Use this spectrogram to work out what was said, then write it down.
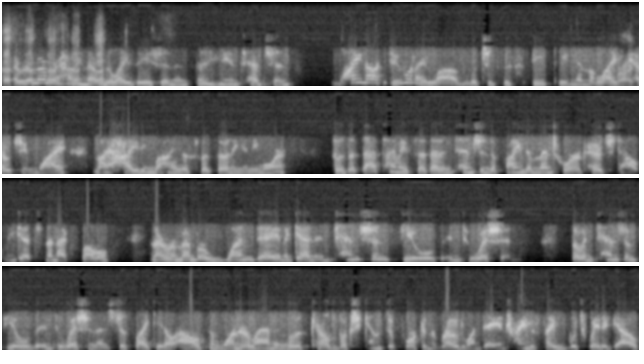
I remember having that realization and setting the intention why not do what I love, which is the speaking and the life right. coaching? Why am I hiding behind this foot zoning anymore? So it was at that time I set that intention to find a mentor or coach to help me get to the next level. And I remember one day, and again, intention fuels intuition. So intention fuels intuition. It's just like, you know, Alice in Wonderland and Lewis Carroll's book, she comes to a fork in the road one day and trying to decide which way to go.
